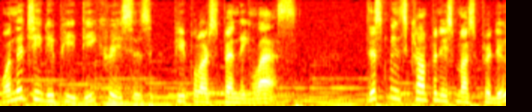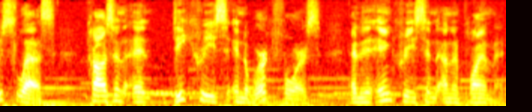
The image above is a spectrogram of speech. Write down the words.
When the GDP decreases, people are spending less. This means companies must produce less, causing a decrease in the workforce and an increase in unemployment.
